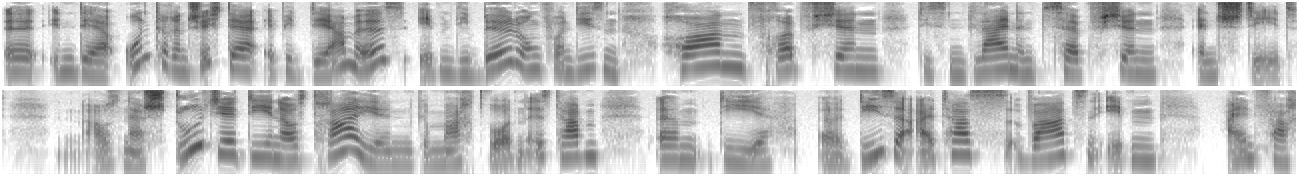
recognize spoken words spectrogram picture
äh, in der unteren Schicht der Epidermis eben die Bildung von diesen Hornpfröpfchen, diesen kleinen Zöpfchen entsteht. Aus einer Studie, die in Australien gemacht worden ist, haben ähm, die, äh, diese Alterswarzen eben einfach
